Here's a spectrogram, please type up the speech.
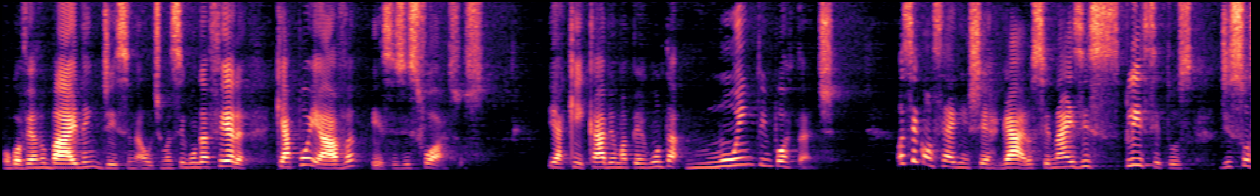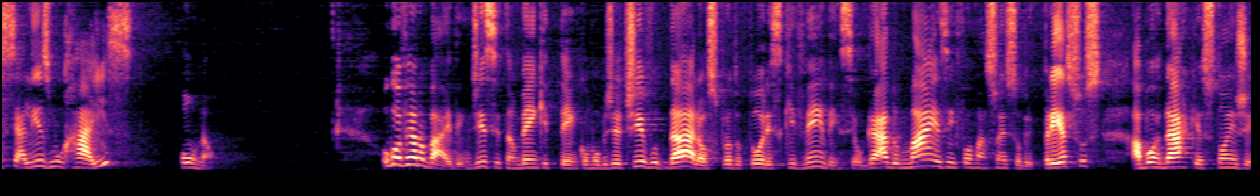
O governo Biden disse na última segunda-feira que apoiava esses esforços. E aqui cabe uma pergunta muito importante. Você consegue enxergar os sinais explícitos de socialismo raiz ou não? O governo Biden disse também que tem como objetivo dar aos produtores que vendem seu gado mais informações sobre preços, abordar questões de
